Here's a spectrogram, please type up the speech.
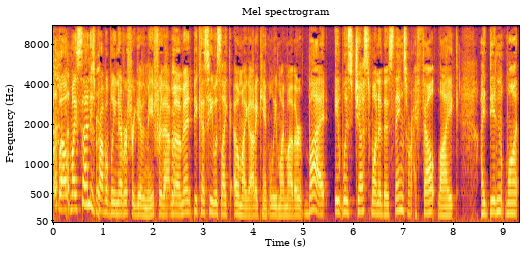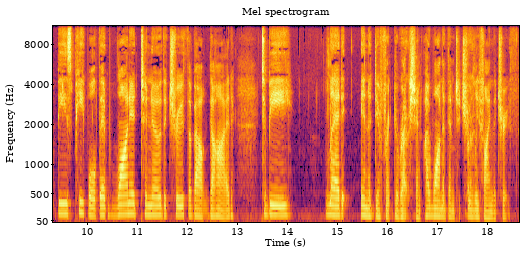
well, my son has probably never forgiven me for that moment because he was like, oh my God, I can't believe my mother. But it was just one of those things where I felt like I didn't want these people that wanted to know the truth about God to be led in a different direction. I wanted them to truly find the truth.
